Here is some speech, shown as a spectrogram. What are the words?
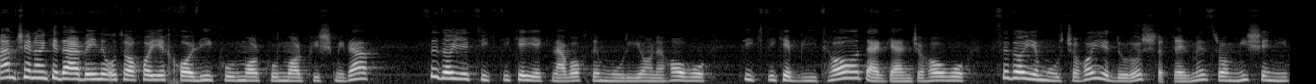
همچنان که در بین اتاقهای خالی کورمار کورمار پیش می‌رفت صدای تیک تیک یک نواخت موریانه ها و تیک تیک بیت ها در گنجه ها و صدای مورچه های درشت قرمز را میشنید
